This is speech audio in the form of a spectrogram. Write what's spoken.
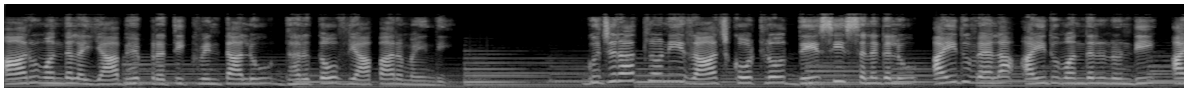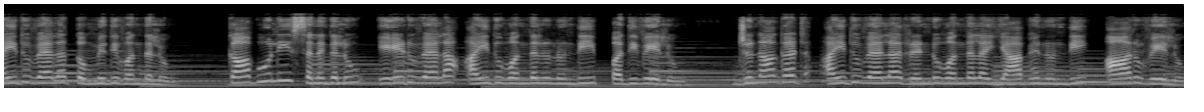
ఆరు వందల యాభై ప్రతి క్వింటాలు ధరతో వ్యాపారమైంది. గుజరాత్లోని రాజ్కోట్లో దేశీ శనగలు ఐదు వేల ఐదు వందల నుండి ఐదు వేల తొమ్మిది వందలు కాబూలీ శనగలు ఏడు వేల ఐదు వందల నుండి పదివేలు జునాగఢ్ ఐదు వేల రెండు వందల యాభై నుండి ఆరు వేలు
